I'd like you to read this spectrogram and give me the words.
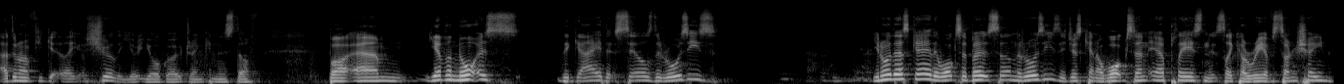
I don't know if you get like surely you you'll go out drinking and stuff, but um, you ever notice the guy that sells the roses? You know this guy that walks about selling the roses? He just kind of walks into a place and it's like a ray of sunshine.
